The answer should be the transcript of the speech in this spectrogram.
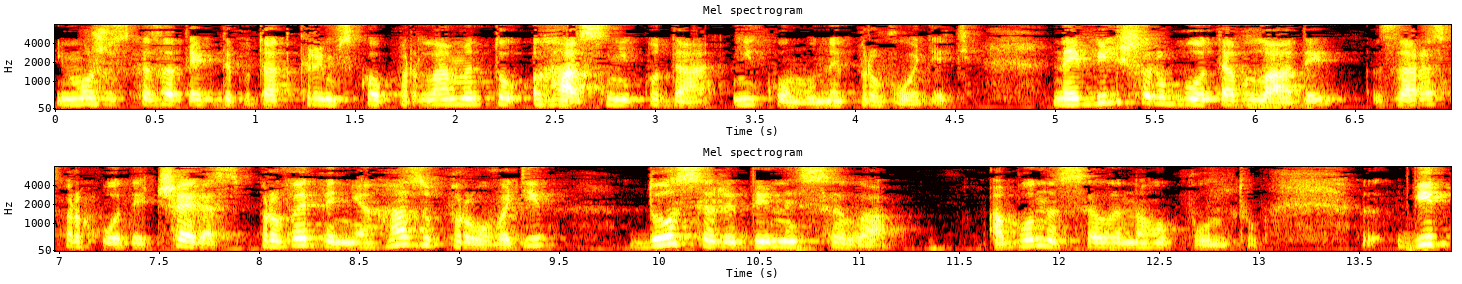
І можу сказати, як депутат Кримського парламенту, газ нікуди нікому не проводять. Найбільша робота влади зараз проходить через проведення газопроводів до середини села або населеного пункту. Від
